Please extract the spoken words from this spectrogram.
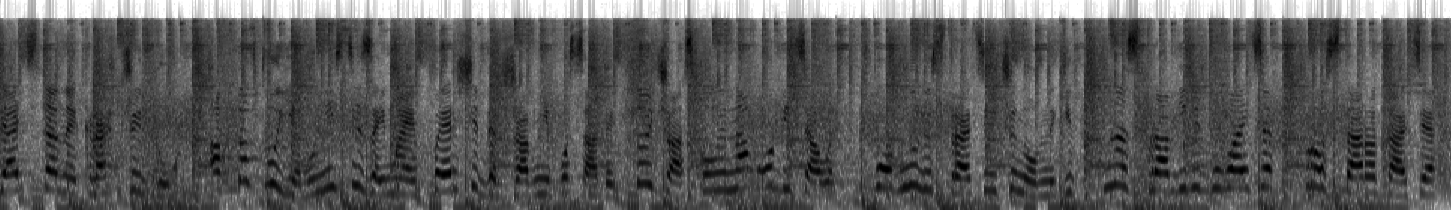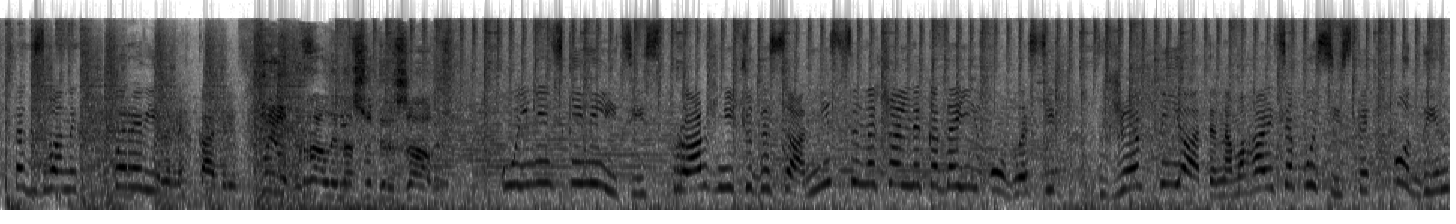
зять та найкращий друг. А хто в твоєму місті займає перші державні посади? Той час, коли нам обіцяли повну люстрацію чиновників, насправді відбувається проста ротація так званих перевірених кадрів. Ви обрали нашу державу. У львівській міліції справжні чудеса. Місце начальника ДАІ області вже вп'яте намагається посісти один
